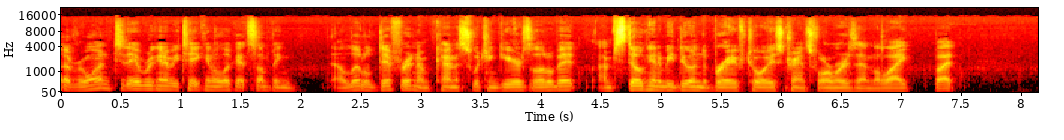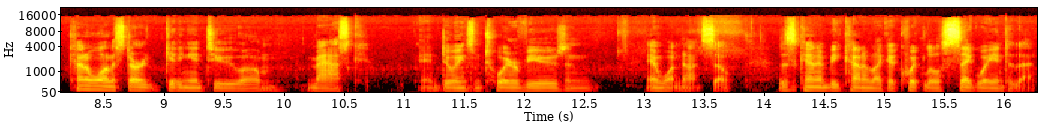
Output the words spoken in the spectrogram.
Hello everyone, today we're going to be taking a look at something a little different. I'm kind of switching gears a little bit. I'm still going to be doing the Brave Toys, Transformers, and the like, but kind of want to start getting into um, Mask and doing some toy reviews and, and whatnot. So this is going to be kind of like a quick little segue into that.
